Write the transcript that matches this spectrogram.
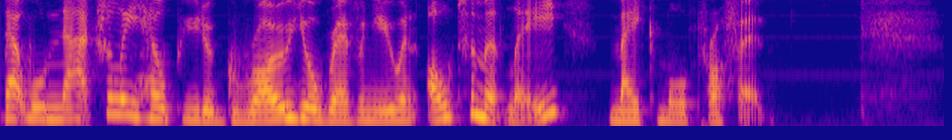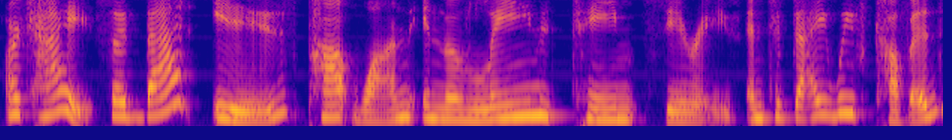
that will naturally help you to grow your revenue and ultimately make more profit. Okay, so that is part one in the Lean Team series. And today we've covered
